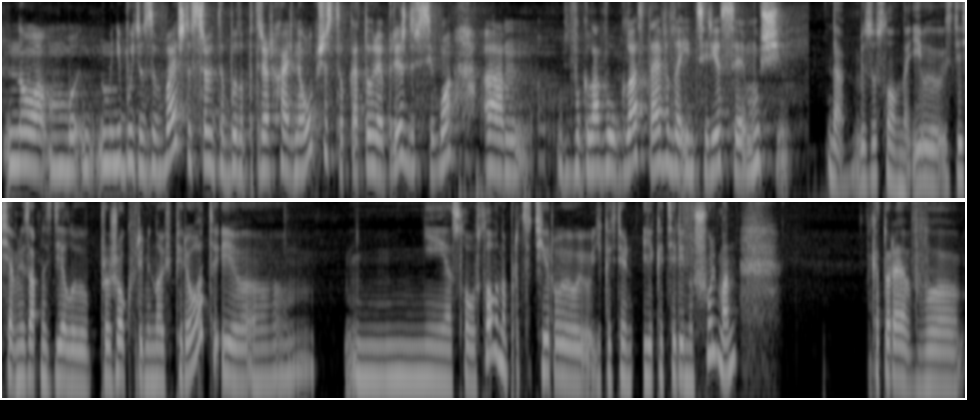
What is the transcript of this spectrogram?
но мы не будем забывать, что все равно это было патриархальное общество, которое прежде всего эм, в главу угла ставило интересы мужчин. Да, безусловно. И здесь я внезапно сделаю прыжок временной вперед и э, не слово в слово, но процитирую Екатерину, Екатерину Шульман, которая в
